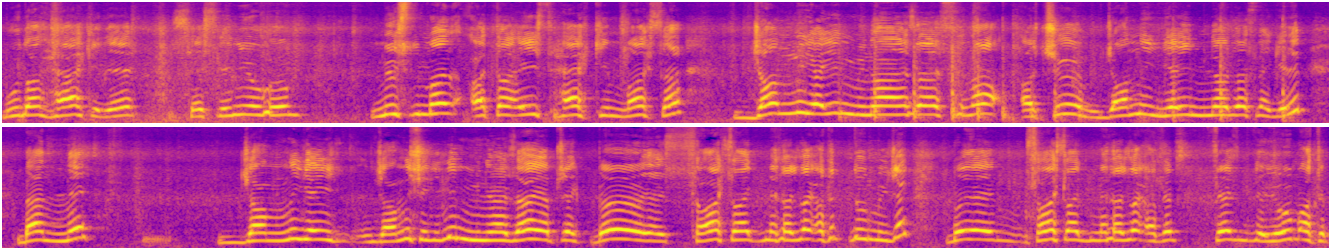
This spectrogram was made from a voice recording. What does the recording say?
buradan herkese sesleniyorum. Müslüman ateist her kim varsa canlı yayın münazarasına açığım. Canlı yayın münazarasına gelip benle canlı yayın canlı şekilde münazara yapacak. Böyle salak salak mesajlar atıp durmayacak. Böyle salak salak mesajlar atıp Facebook'ta yorum atıp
